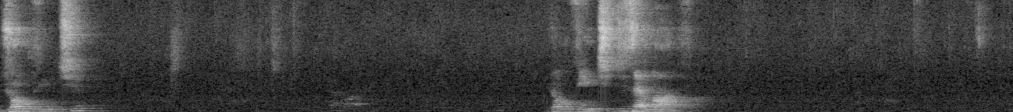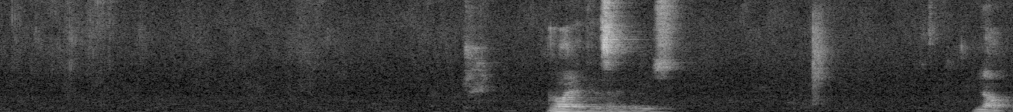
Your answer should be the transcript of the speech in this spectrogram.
João 20. João 20, 19. Glória a Deus, aleluia. Não.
